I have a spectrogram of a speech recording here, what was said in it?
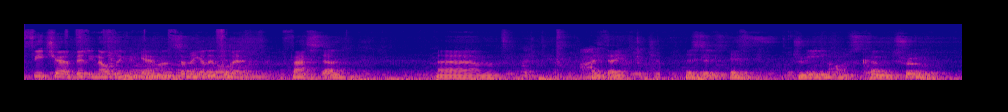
To feature Billy Novick again on something a little bit faster. Um, I think this is If Dreams Come True.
